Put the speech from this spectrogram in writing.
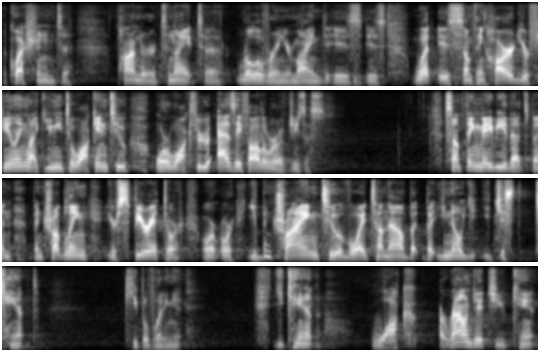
A question to ponder tonight, to roll over in your mind is, is what is something hard you're feeling like you need to walk into or walk through as a follower of Jesus? Something maybe that's been, been troubling your spirit or, or, or you've been trying to avoid till now, but, but you know you, you just can't keep avoiding it. You can't walk around it. You can't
